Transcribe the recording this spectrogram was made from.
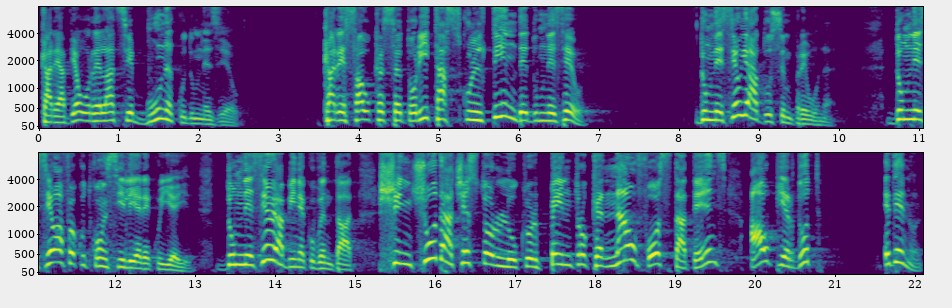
care aveau o relație bună cu Dumnezeu, care s-au căsătorit ascultând de Dumnezeu. Dumnezeu i-a adus împreună. Dumnezeu a făcut consiliere cu ei. Dumnezeu i-a binecuvântat. Și în ciuda acestor lucruri, pentru că n-au fost atenți, au pierdut Edenul.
